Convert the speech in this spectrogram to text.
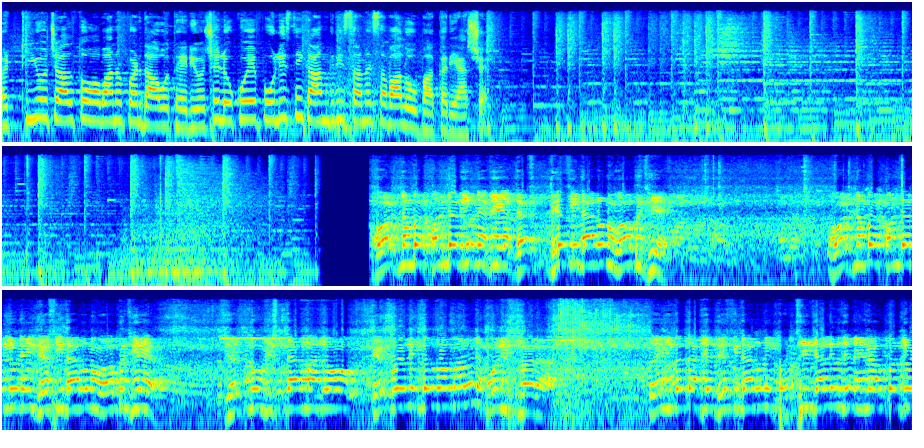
ભઠ્ઠીઓ ચાલતો હોવાનો પણ દાવો થઈ રહ્યો છે. લોકોએ પોલીસની કામગીરી સામે સવાલો ઊભા કર્યા છે. વોર્ડ નંબર પંદર દેશી દારૂનું હબ છે વોર્ડ નંબર પંદર યુ દેશી દારૂનું હબ છે. જેટલું વિસ્તારમાં જો પેટ્રોલિંગ કરવામાં આવે ને પોલીસ દ્વારા, તો એની કરતાં જે દેશી દારૂની ભઠ્ઠી ચાલ્યું છે ને એના ઉપર જો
